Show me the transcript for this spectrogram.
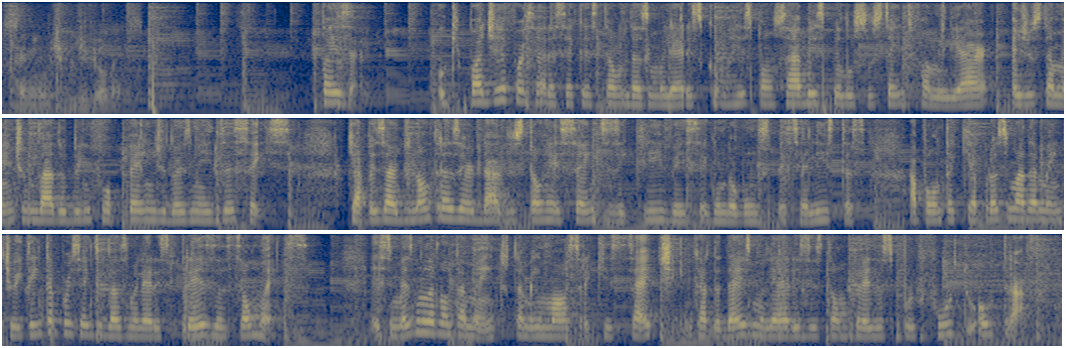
sem nenhum tipo de violência. Pois é. O que pode reforçar essa questão das mulheres como responsáveis pelo sustento familiar é justamente um dado do Infopen de 2016, que apesar de não trazer dados tão recentes e críveis, segundo alguns especialistas, aponta que aproximadamente 80% das mulheres presas são mães. Esse mesmo levantamento também mostra que 7 em cada 10 mulheres estão presas por furto ou tráfico,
